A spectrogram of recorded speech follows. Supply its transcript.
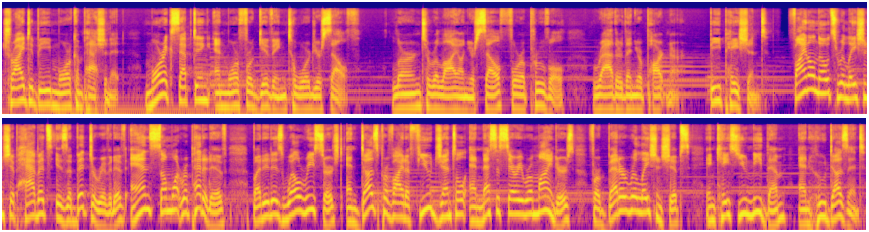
Try to be more compassionate, more accepting, and more forgiving toward yourself. Learn to rely on yourself for approval rather than your partner. Be patient. Final Note's relationship habits is a bit derivative and somewhat repetitive, but it is well researched and does provide a few gentle and necessary reminders for better relationships in case you need them and who doesn't.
